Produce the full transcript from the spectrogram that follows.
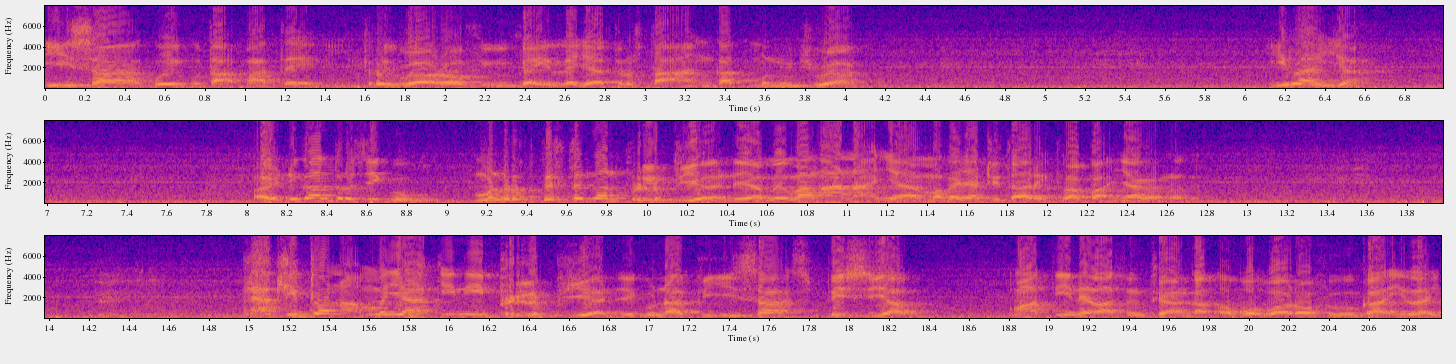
Isa gue tak pateni terus warofiuka ilai ya terus tak angkat menuju aku. Ilayah Nah, ini kan terus itu menurut Kristen kan berlebihan ya memang anaknya makanya ditarik bapaknya kan Nah kita nak meyakini berlebihan Yaitu Nabi Isa spesial mati ini langsung diangkat Allah warofuka ilai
